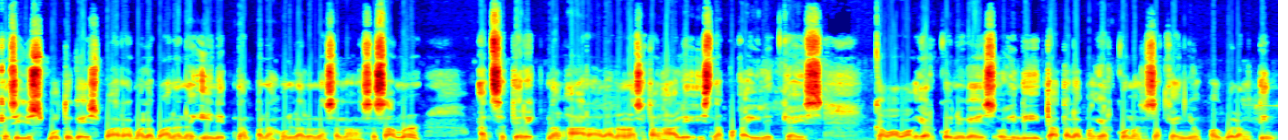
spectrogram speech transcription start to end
Kasi useful to guys para malabanan ng init ng panahon lalo na sa mga sa summer at sa tirik ng araw. Lalo na sa tanghali is napakainit guys. Kawawang aircon nyo guys o hindi tatalab ang aircon ng sasakyan nyo pag walang tint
